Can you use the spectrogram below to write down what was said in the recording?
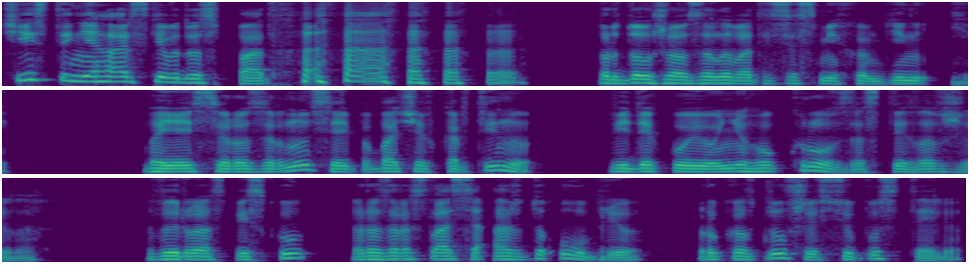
чистий ніагарський водоспад. Ха-ха-ха-ха. продовжував заливатися сміхом Дін І. Баяйси розвернувся і побачив картину, від якої у нього кров застигла в жилах. Вирва з піску розрослася аж до обрію, проковтнувши всю пустелю.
